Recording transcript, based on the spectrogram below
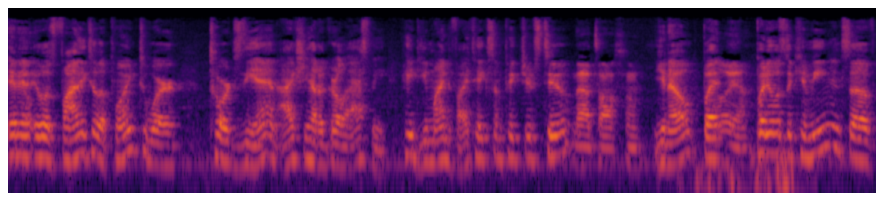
And it, it was finally to the point to where towards the end, I actually had a girl ask me, "Hey, do you mind if I take some pictures too?" That's awesome. You know, but Oh, yeah. but it was the convenience of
